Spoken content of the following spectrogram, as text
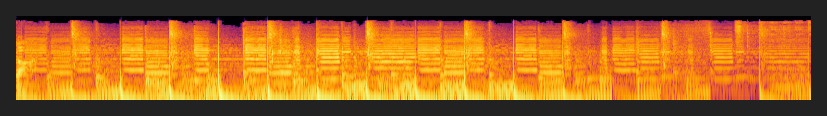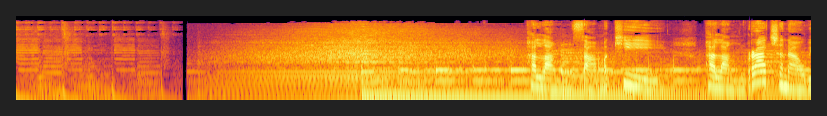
การพลังสามัคคี พลังราชนาว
